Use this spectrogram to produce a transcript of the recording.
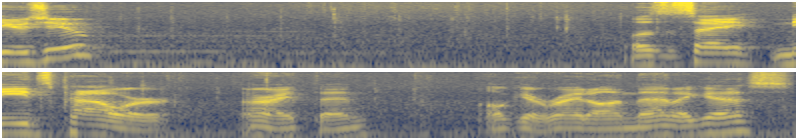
Excuse you? What does it say? Needs power. Alright then. I'll get right on that, I guess.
